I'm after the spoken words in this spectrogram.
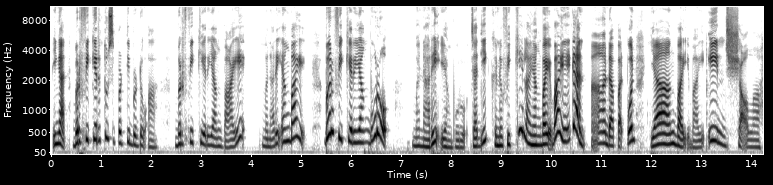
Ingat, berfikir itu seperti berdoa. Berfikir yang baik, menarik yang baik. Berfikir yang buruk, menarik yang buruk. Jadi, kena fikirlah yang baik-baik kan? Ha, dapat pun yang baik-baik. InsyaAllah.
